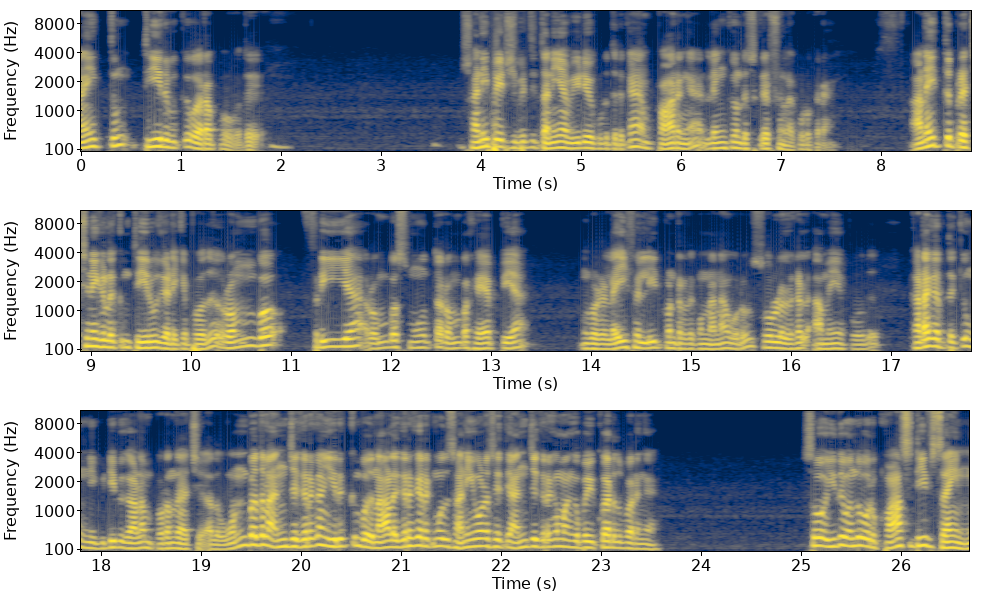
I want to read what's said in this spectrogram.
அனைத்தும் தீர்வுக்கு வரப்போகுது. சனி பயிற்சி பற்றி தனியாக வீடியோ கொடுத்துருக்கேன். பாருங்கள் லிங்க்கும் டிஸ்கிரிப்ஷனில் கொடுக்குறேன். அனைத்து பிரச்சனைகளுக்கும் தீர்வு கிடைக்க போது ரொம்ப ஃப்ரீயாக ரொம்ப ஸ்மூத்தாக ரொம்ப ஹாப்பியாக உங்களோட லைஃப்பை லீட் பண்ணுறதுக்கு உண்டான ஒரு சூழல்கள் அமைய போகுது. கடகத்துக்கு உனி விடிவு காலம் பிறந்தாச்சு. அது ஒன்பதில் அஞ்சு கிரகம் இருக்கும்போது நாலு கிரகம் இருக்கும்போது சனியோடு சேர்த்து அஞ்சு கிரகம் அங்கே போய் உட்காருது பாருங்கள் ஸோ இது வந்து ஒரு பாசிட்டிவ் சைன்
